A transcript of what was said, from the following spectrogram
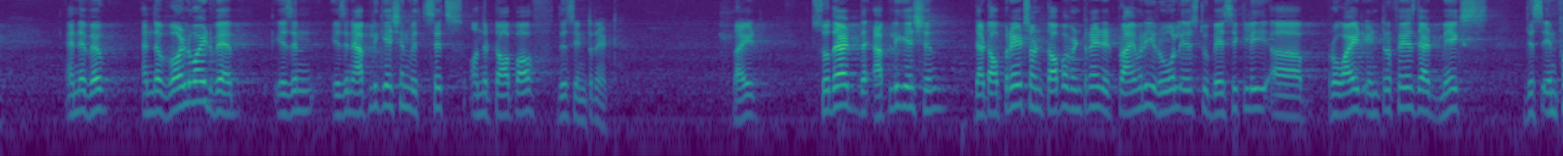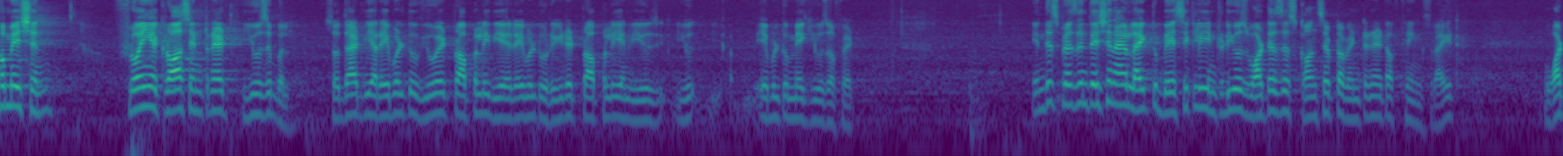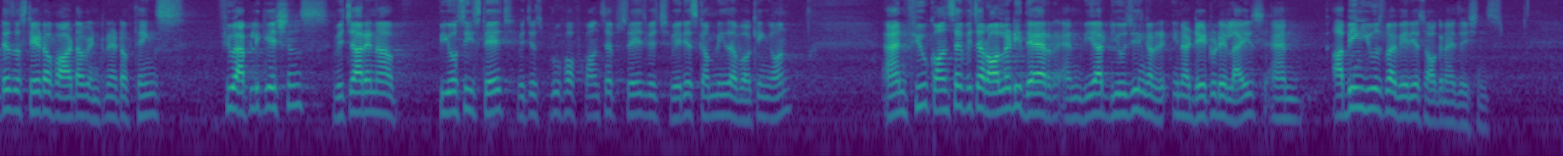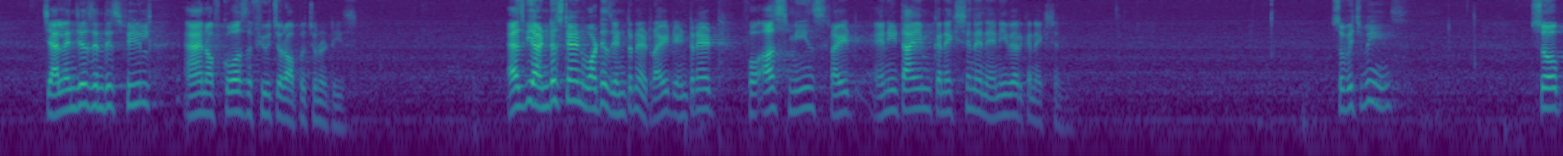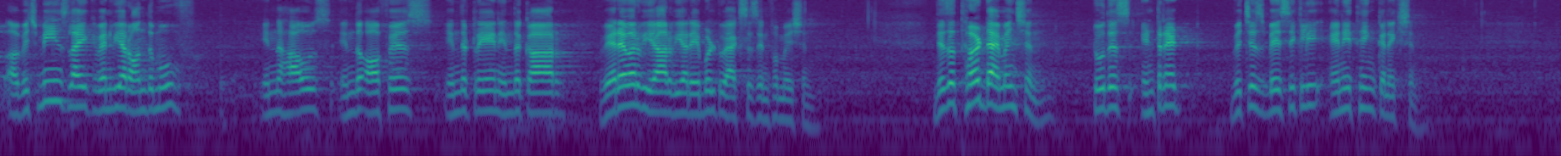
And the web, and the World Wide Web is an, is an application which sits on the top of this internet, right? So that the application that operates on top of internet, its primary role is to basically uh, provide interface that makes this information flowing across internet usable so that we are able to view it properly, we are able to read it properly, and we use, able to make use of it. In this presentation, I would like to basically introduce what is this concept of Internet of Things, right? what is the state of art of Internet of Things, few applications which are in a POC stage, which is proof of concept stage, which various companies are working on, and few concepts which are already there and we are using in our day-to-day -day lives and are being used by various organizations. Challenges in this field and of course the future opportunities. As we understand what is internet, right? Internet for us means, right, anytime connection and anywhere connection. So which means, so uh, which means like when we are on the move, in the house, in the office, in the train, in the car, wherever we are, we are able to access information. There's a third dimension to this internet, which is basically anything connection.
